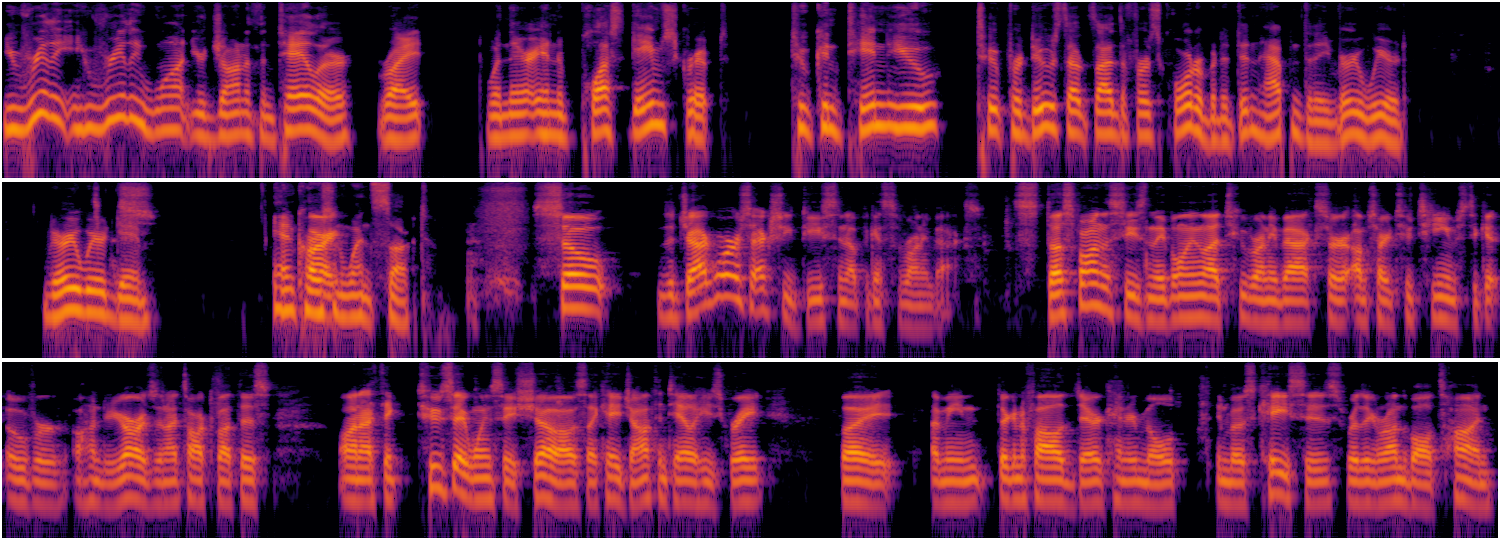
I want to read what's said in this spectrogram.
you really, you really want your Jonathan Taylor, right? When they're in a plus game script to continue to produce outside the first quarter, but it didn't happen today. Very weird. Very weird game. And Carson right. Wentz sucked. So the Jaguars are actually decent up against the running backs. Thus far in the season, they've only allowed two running backs, or I'm sorry, two teams to get over 100 yards. And I talked about this on I think Tuesday, Wednesday show. I was like, hey, Jonathan Taylor, he's great, but I mean, they're going to follow Derrick Henry mold in most cases, where they're going to run the ball a ton,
